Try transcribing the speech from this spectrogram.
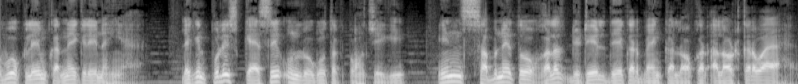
वो क्लेम करने के लिए नहीं आया। लेकिन पुलिस कैसे उन लोगों तक पहुंचेगी? इन सबने तो गलत डिटेल देकर बैंक का लॉकर अलॉट करवाया है।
